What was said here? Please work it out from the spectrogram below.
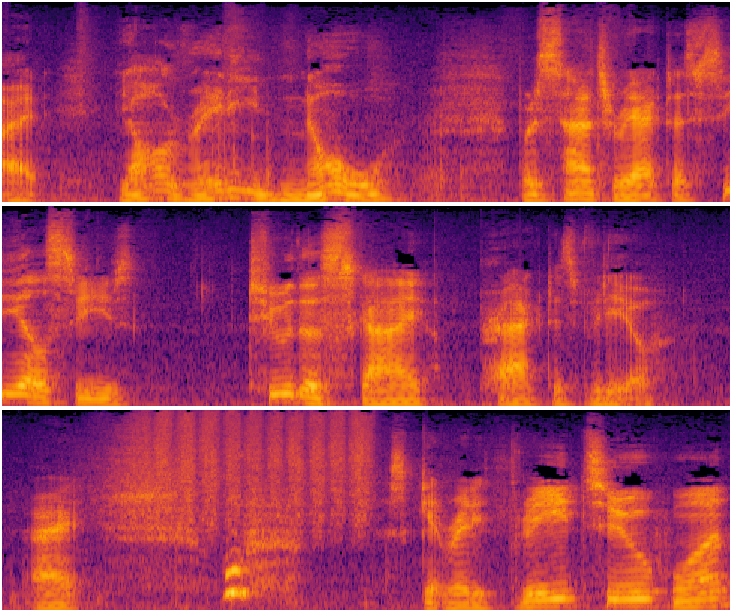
Alright, y'all already know, but it's time to react to CLC's To the Sky practice video. Alright, let's get ready. Three, two, one.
